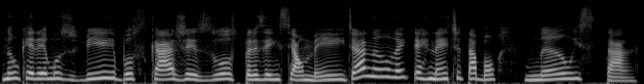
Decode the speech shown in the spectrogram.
não queremos vir buscar Jesus presencialmente. Ah, não, na internet tá bom. Não está.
